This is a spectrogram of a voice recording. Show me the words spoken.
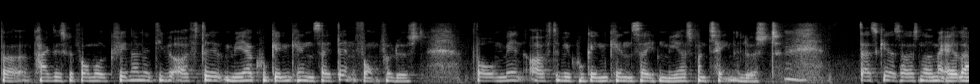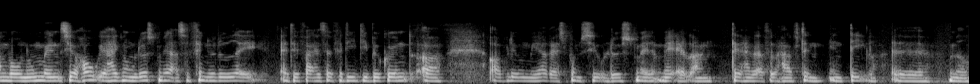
for praktiske formål kvinderne, de vil ofte mere kunne genkende sig i den form for lyst, hvor mænd ofte vil kunne genkende sig i den mere spontane lyst. Mm der sker så også noget med alderen, hvor nogle mænd siger, hov, jeg har ikke nogen lyst mere, og så finder du ud af, at det faktisk er, fordi de er begyndt at opleve en mere responsiv lyst med, med alderen. Det har jeg i hvert fald haft en, en del øh, med.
